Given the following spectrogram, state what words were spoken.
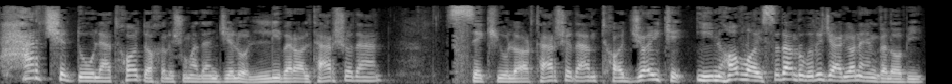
هرچه دولت ها داخلش اومدن جلو لیبرال تر شدن سکیولار تر شدن تا جایی که اینها وایستادن روبروی جریان انقلابی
